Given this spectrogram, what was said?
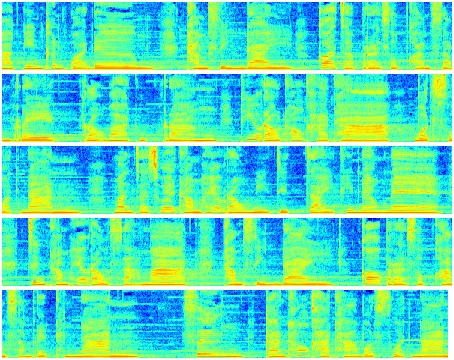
มากยิ่งขึ้นกว่าเดิมทำสิ่งใดก็จะประสบความสำเร็จ เพราะว่าทุกครั้งที่เราท่องคาถา บทสวดนั้น มันจะช่วยทำให้เรามีจิตใจที่แน่วแน่ จึงทำให้เราสามารถทำสิ่งใด ก็ประสบความสำเร็จทั้งนั้น ซึ่งการท่องคาถาบทสวดนั้น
